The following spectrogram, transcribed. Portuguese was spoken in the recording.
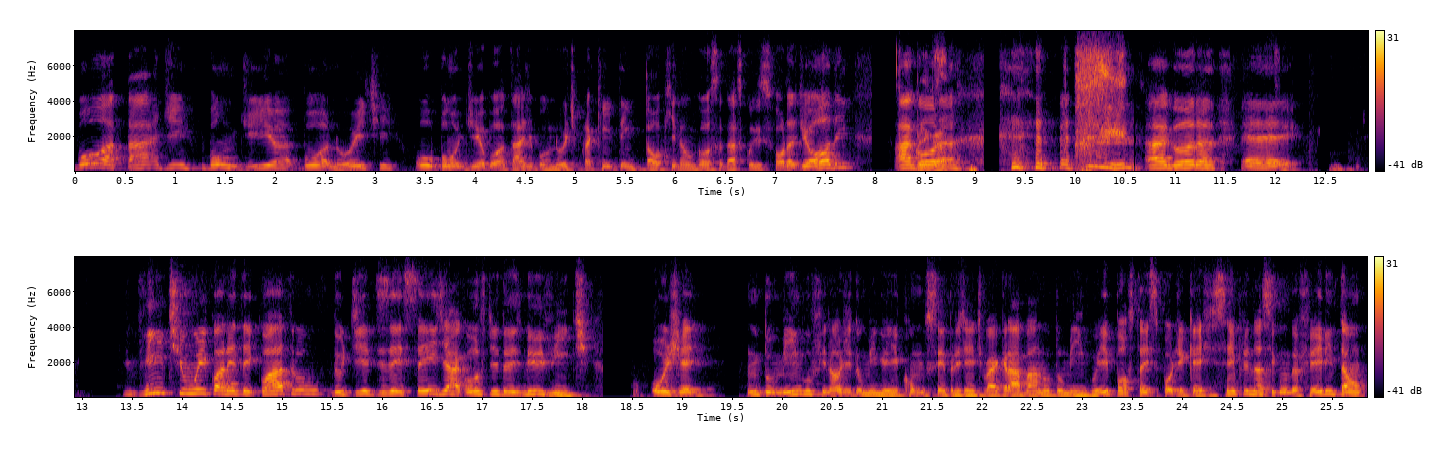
Boa tarde, bom dia, boa noite, ou bom dia, boa tarde, boa noite para quem tem toque e não gosta das coisas fora de ordem. Agora, agora é 21 e 44 do dia 16 de agosto de 2020. Hoje é um domingo, final de domingo aí, como sempre a gente vai gravar no domingo e postar esse podcast sempre na segunda-feira, então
